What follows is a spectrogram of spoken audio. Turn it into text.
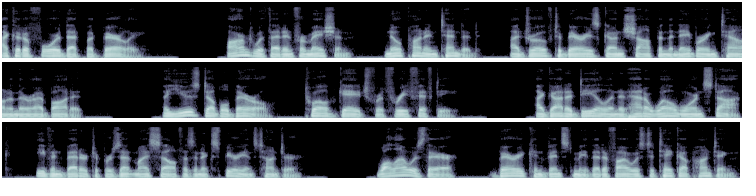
I could afford that but barely. Armed with that information, no pun intended, I drove to Barry's gun shop in the neighboring town and there I bought it. A used double barrel, 12 gauge for 350. I got a deal and it had a well-worn stock, even better to present myself as an experienced hunter. While I was there, Barry convinced me that if I was to take up hunting,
